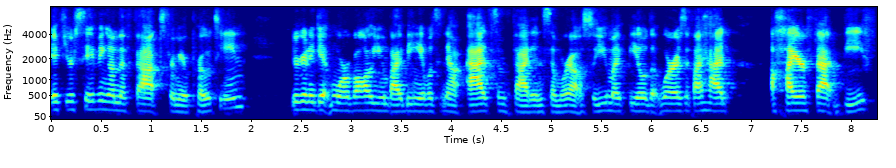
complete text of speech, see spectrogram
if you're saving on the fats from your protein, you're going to get more volume by being able to now add some fat in somewhere else. So you might be able to, whereas if I had a higher fat beef,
